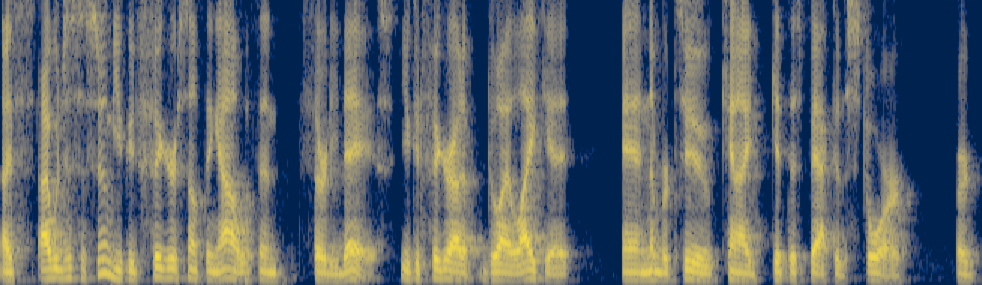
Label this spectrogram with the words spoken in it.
I, I would just assume you could figure something out within 30 days. You could figure out if do I like it, and number two, can I get this back to the store, or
